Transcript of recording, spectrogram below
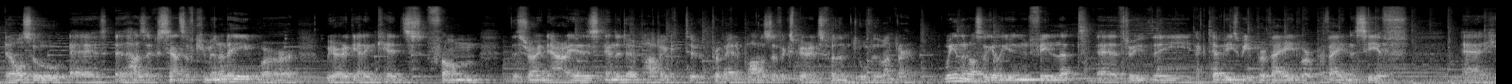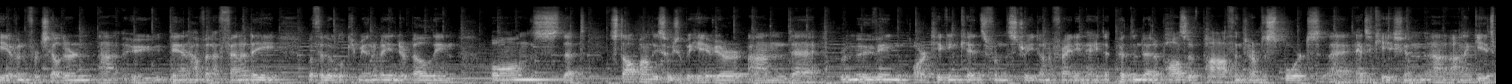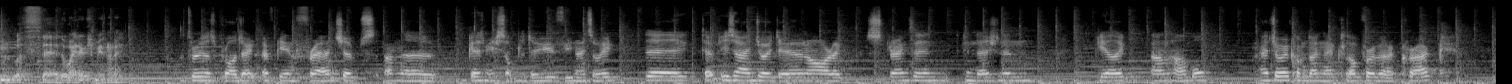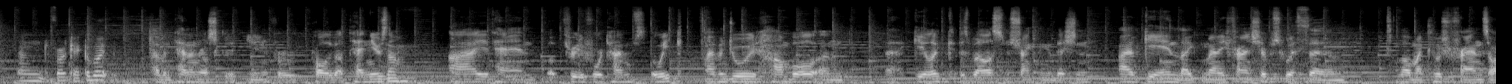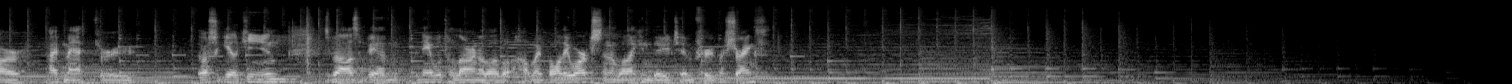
It also uh, it has a sense of community where we are getting kids from the surrounding areas in the Downpatrick to provide a positive experience for them over the winter. We in the Russell Gaelic Union feel that uh, through the activities we provide, we're providing a safe uh, haven for children uh, who then have an affinity with the local community and you're building bonds that stop antisocial behaviour and uh, removing or taking kids from the street on a Friday night and put them down a positive path in terms of sport, uh, education uh, and engagement with uh, the wider community. Through this project I've gained friendships and it gives me something to do a few nights a week. The activities I enjoy doing are like strengthening, conditioning, Gaelic and handball. I enjoy the club for a bit of crack and for a kickabout. I've been attending Russell Union for probably about 10 years now. I attend about three to four times a week. I've enjoyed handball and uh, Gaelic as well as some strength and conditioning. I've gained like many friendships with um, a lot of my closer friends are I've met through the Russell Gaelic Union as well as I've been able to learn a lot about how my body works and what I can do to improve my strength.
